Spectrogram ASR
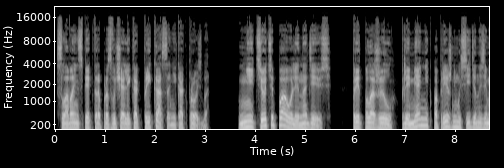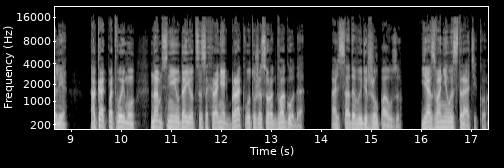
Слова инспектора прозвучали как приказ, а не как просьба. «Не тете Паули, надеюсь», — предположил племянник, по-прежнему сидя на земле. А как, по-твоему, нам с ней удается сохранять брак вот уже 42 года?» Альсада выдержал паузу. «Я звонил Эстратику».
